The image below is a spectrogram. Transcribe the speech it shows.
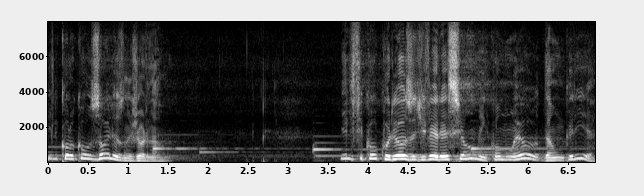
E ele colocou os olhos no jornal. E ele ficou curioso de ver esse homem como eu da Hungria.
